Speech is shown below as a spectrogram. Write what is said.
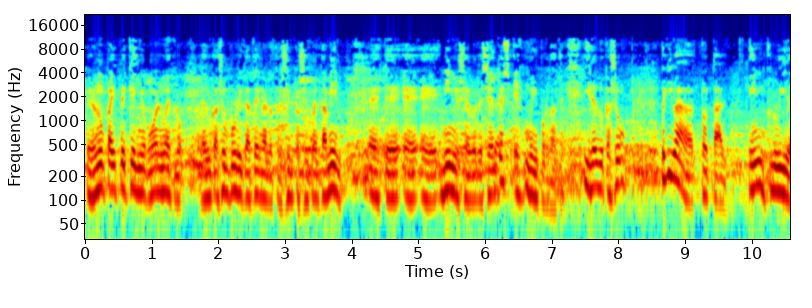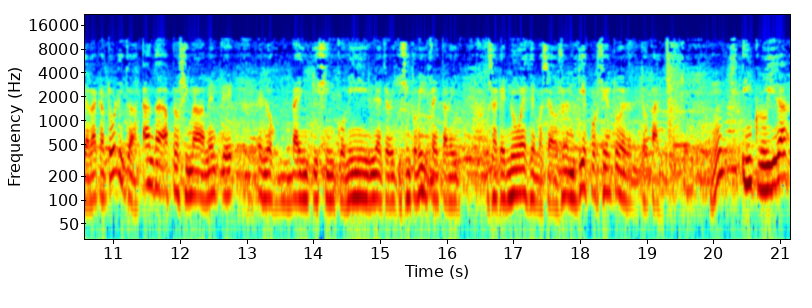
pero en un país pequeño como el nuestro, la educación pública tenga los 350.000 este, eh, eh, niños y adolescentes es muy importante. Y la educación privada total, incluida la católica, anda aproximadamente en los 25.000, entre 25.000 y 30.000. O sea que no es demasiado, son el 10% del total incluida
